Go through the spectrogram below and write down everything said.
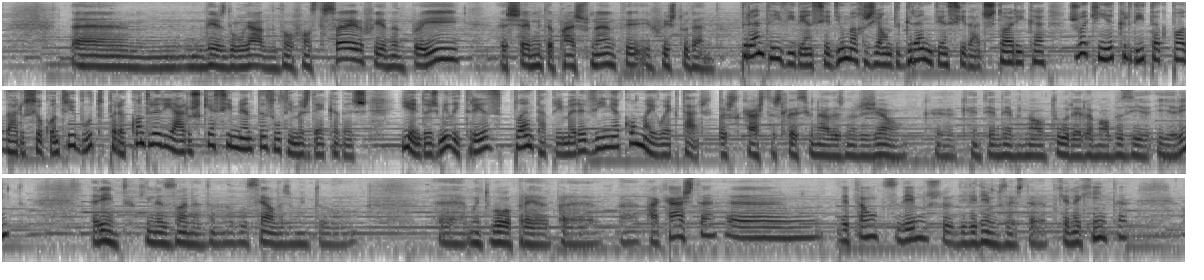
desde o legado de Dom Afonso III, fui andando por aí, achei muito apaixonante e fui estudando. Perante a evidência de uma região de grande densidade histórica, Joaquim acredita que pode dar o seu contributo para contrariar o esquecimento das últimas décadas e, em 2013, planta a primeira vinha com meio hectare. As castas selecionadas na região, que, que entendemos na altura era Malvasia e Arinto, Arinto, aqui na zona de Bucelas, muito, uh, muito boa para, para, para a casta. Uh, então decidimos, dividimos esta pequena quinta,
